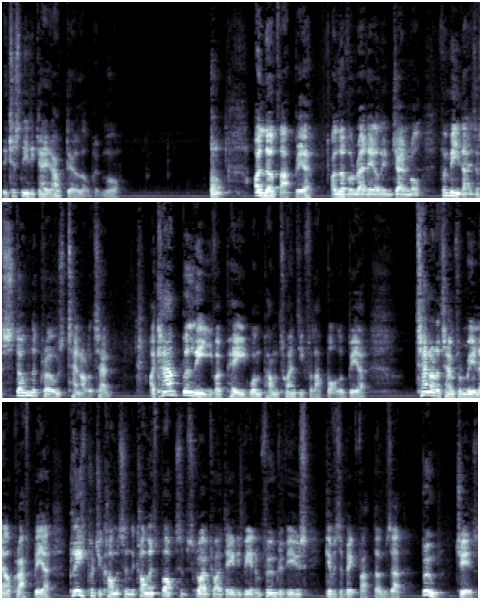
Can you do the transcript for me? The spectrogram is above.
They just need to get it out there a little bit more. I love that beer. I love a red ale in general. For me, that is a Stone the Crows 10 out of 10. I can't believe I paid £1.20 for that bottle of beer. 10 out of 10 from Real Ale Craft Beer. Please put your comments in the comments box, subscribe to our daily beer and food reviews, give us a big fat thumbs up. Boom, cheers.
